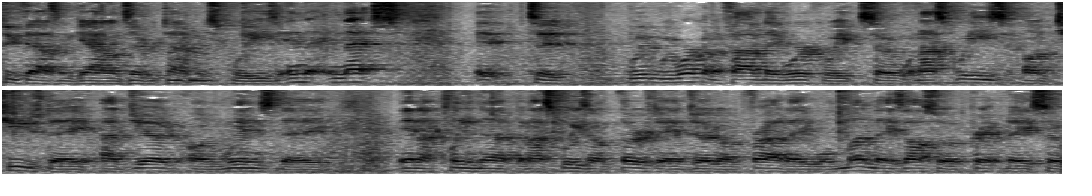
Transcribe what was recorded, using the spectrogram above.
2,000 gallons every time we squeeze, and, and that's it, to we, we work on a five day work week. So when I squeeze on Tuesday, I jug on Wednesday, and I clean up, and I squeeze on Thursday, I jug on Friday. Well, Monday is also a prep day, so.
